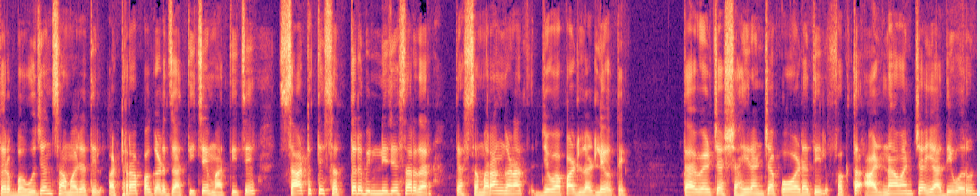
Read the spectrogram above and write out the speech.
तर बहुजन समाजातील अठरा पगड जातीचे मातीचे साठ ते सत्तर बिन्नीचे सरदार त्या समरांगणात जीवापाड लढले होते. त्यावेळच्या शाहिरांच्या पोवाड्यातील फक्त आडनावांच्या यादीवरून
